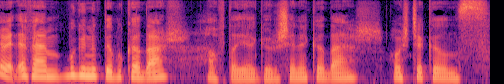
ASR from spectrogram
Evet efendim bugünlük de bu kadar. Haftaya görüşene kadar hoşçakalınız.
